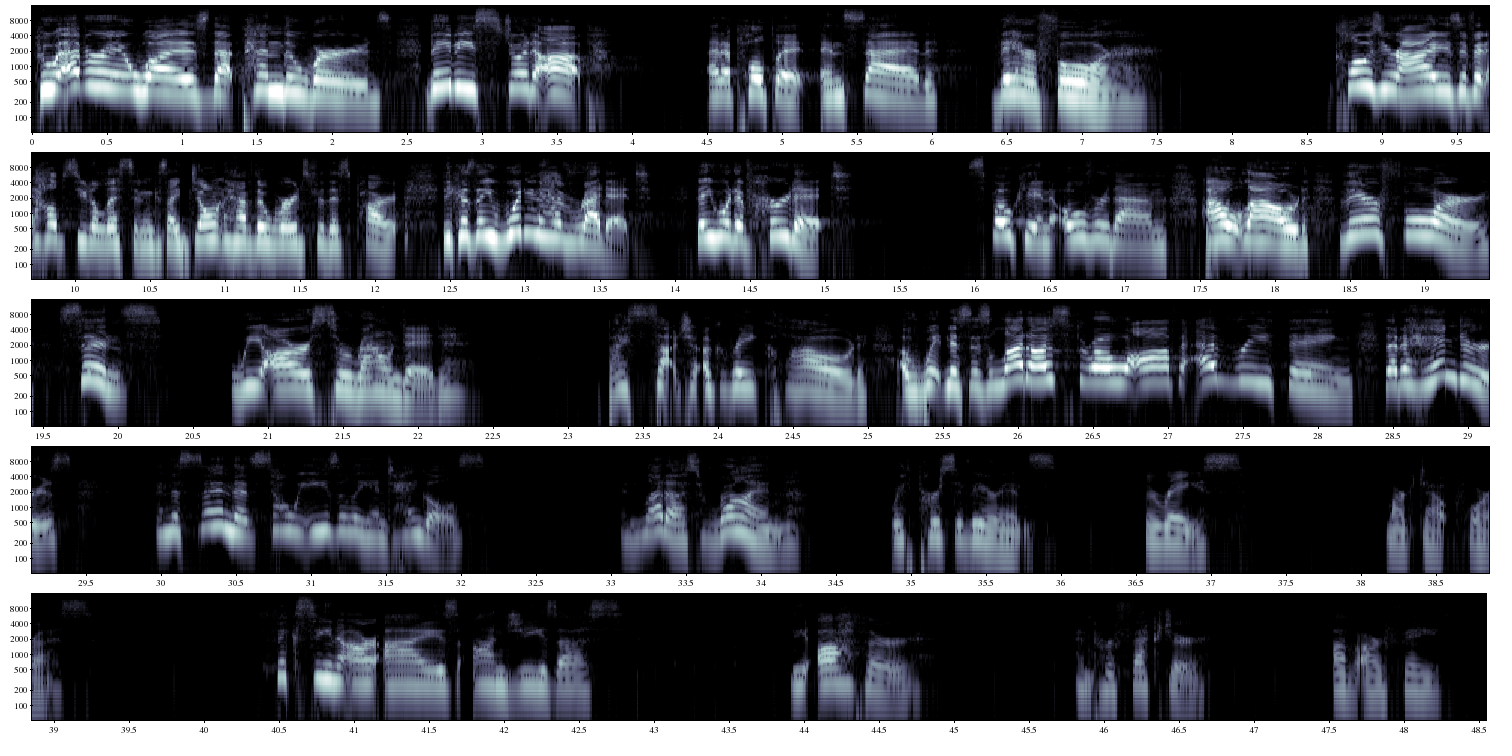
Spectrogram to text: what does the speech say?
whoever it was that penned the words maybe stood up at a pulpit and said, Therefore, close your eyes if it helps you to listen, because I don't have the words for this part, because they wouldn't have read it, they would have heard it spoken over them out loud. Therefore, since we are surrounded by such a great cloud of witnesses, let us throw off everything that hinders and the sin that so easily entangles, and let us run with perseverance the race marked out for us. Fixing our eyes on Jesus, the author and perfecter of our faith.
